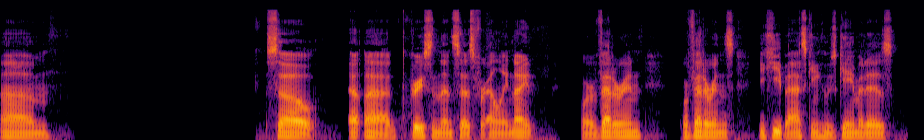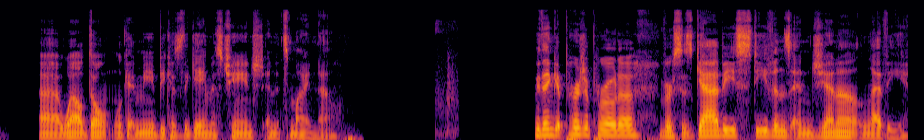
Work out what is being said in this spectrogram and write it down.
Um so Uh, uh, Grayson then says for LA Knight or a veteran or veterans, you keep asking whose game it is. Uh, well, don't look at me because the game has changed and it's mine now. We then get Persia Pirotta versus Gabby Stevens and Jenna Levy.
